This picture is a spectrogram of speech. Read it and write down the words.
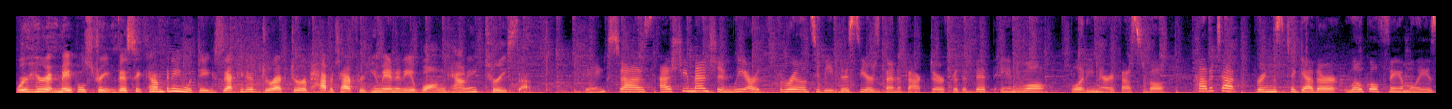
We're here at Maple Street Biscuit Company with the Executive Director of Habitat for Humanity of Walton County, Teresa. Thanks, Jess. As she mentioned, we are thrilled to be this year's benefactor for the fifth annual Bloody Mary Festival. Habitat brings together local families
